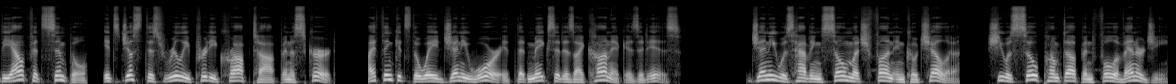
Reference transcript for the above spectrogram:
The outfit's simple, it's just this really pretty crop top and a skirt. I think it's the way Jennie wore it that makes it as iconic as it is. Jennie was having so much fun in Coachella, she was so pumped up and full of energy,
